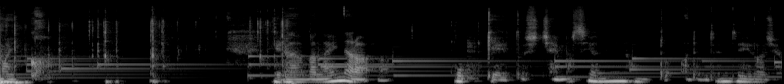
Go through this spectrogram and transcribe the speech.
まあいいか。エラーがないなら、OK としちゃいますよね、ほんと。あ、でも全然エラーじゃん。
